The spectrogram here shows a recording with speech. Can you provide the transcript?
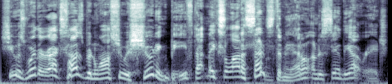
she was with her ex husband while she was shooting Beef. That makes a lot of sense to me. I don't understand the outrage.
